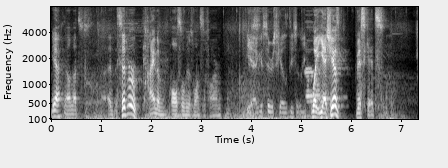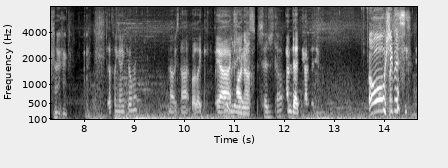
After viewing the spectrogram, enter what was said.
Yeah, no, that's... Uh, Sivir kind of also just wants to farm. Yeah, I guess Sivir scales decently. Wait, yeah, she has biscuits. Definitely gonna kill me. No, he's not. But like, yeah, Oh, actually, no. he is. Sedge top. I'm dead. I'm dead. Oh, she missed.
